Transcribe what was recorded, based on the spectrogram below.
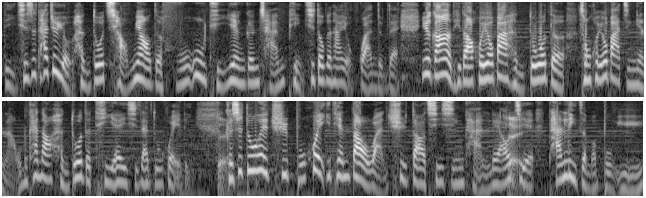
地，其实它就有很多巧妙的服务体验跟产品，其实都跟它有关，对不对？因为刚刚有提到回游吧很多的，从回游吧经验啦，我们看到很多的 TA 其实在都会里，对。可是都会区不会一天到晚去到七星潭了解潭里怎么捕鱼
